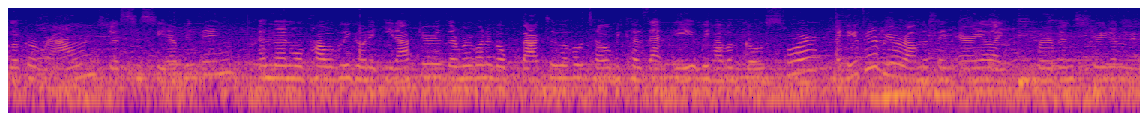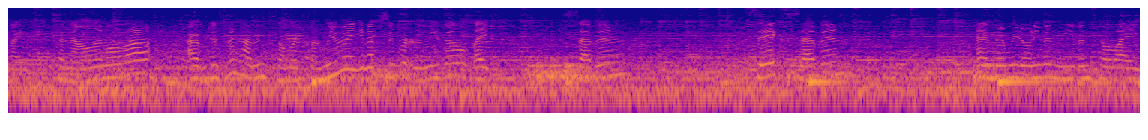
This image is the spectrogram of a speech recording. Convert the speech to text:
look around just to see everything. And then we'll probably go to eat after. Then we're gonna go back to the hotel because at eight we have a ghost tour. I think it's gonna be around the same area like Bourbon Street and like Canal and all that. I've just been having so much fun. We've been waking up super early though, like seven, six, seven. And then we don't even leave until like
